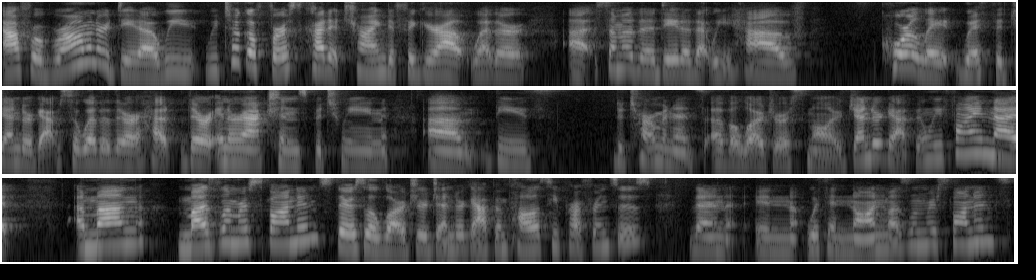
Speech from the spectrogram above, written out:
Afrobarometer data, we, we took a first cut at trying to figure out whether uh, some of the data that we have correlate with the gender gap, so whether there are, there are interactions between um, these determinants of a larger or smaller gender gap. And we find that among Muslim respondents, there's a larger gender gap in policy preferences than in, within non-Muslim respondents.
